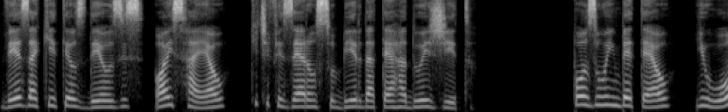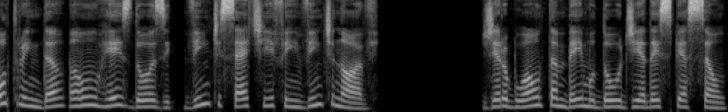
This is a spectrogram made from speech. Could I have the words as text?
Vês aqui teus deuses, ó Israel, que te fizeram subir da terra do Egito. Pôs um em Betel, e o outro em Dan, 1 Reis 12, 27 e fim 29. Jeroboão também mudou o dia da expiação,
